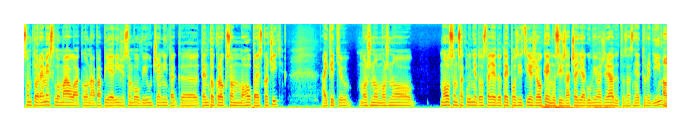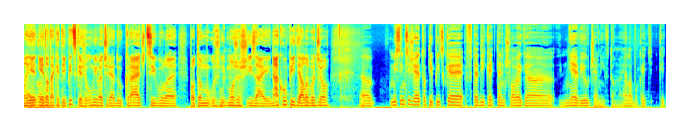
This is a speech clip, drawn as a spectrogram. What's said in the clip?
som to remeslo mal ako na papieri, že som bol vyučený, tak uh, tento krok som mohol preskočiť. Aj keď uh, možno, možno mohol som sa kľudne dostať aj do tej pozície, že OK, musíš začať jak umývač riadu, to zase netvrdím. Ale hej, je, lebo... je to také typické, že umývač riadu, krájač cibule, potom už mm-hmm. môžeš ísť aj nakúpiť, alebo mhm. čo? Uh, myslím si, že je to typické vtedy, keď ten človek uh, nie je vyučený v tom, hej? lebo keď, keď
